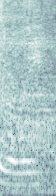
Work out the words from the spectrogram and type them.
regularly.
